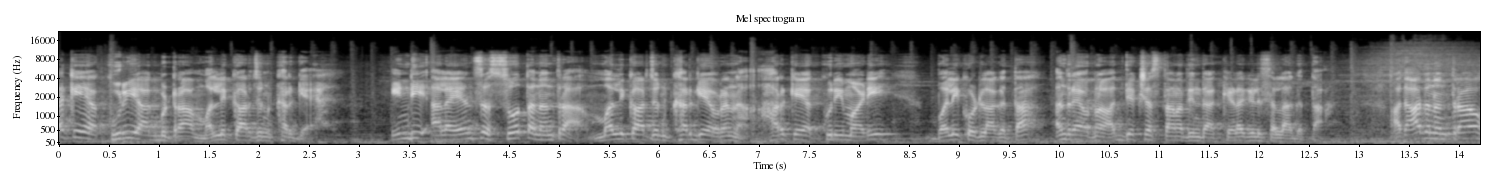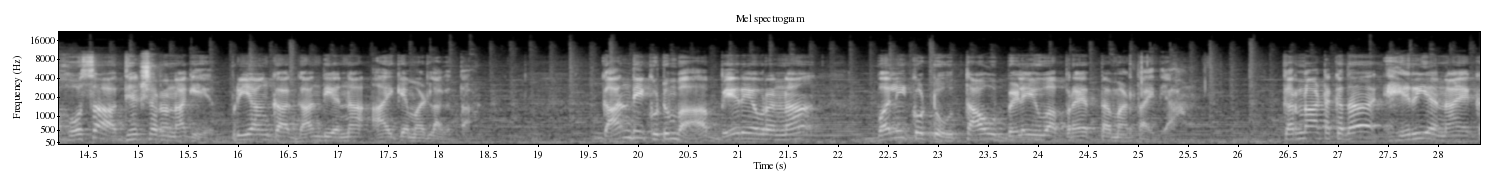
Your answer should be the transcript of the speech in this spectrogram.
ಹರಕೆಯ ಕುರಿ ಆಗ್ಬಿಟ್ರ ಮಲ್ಲಿಕಾರ್ಜುನ್ ಖರ್ಗೆ? ಇಂಡಿ ಅಲಯನ್ಸ್ ಸೋತ ನಂತರ ಮಲ್ಲಿಕಾರ್ಜುನ್ ಖರ್ಗೆ ಅವರನ್ನು ಹರಕೆಯ ಕುರಿ ಮಾಡಿ ಬಲಿ ಕೊಡಲಾಗತ್ತಾ? ಅಂದರೆ ಅವ್ರನ್ನ ಅಧ್ಯಕ್ಷ ಸ್ಥಾನದಿಂದ ಕೆಳಗಿಳಿಸಲಾಗತ್ತಾ? ಅದಾದ ನಂತರ ಹೊಸ ಅಧ್ಯಕ್ಷರನ್ನಾಗಿ ಪ್ರಿಯಾಂಕಾ ಗಾಂಧಿಯನ್ನು ಆಯ್ಕೆ ಮಾಡಲಾಗತ್ತಾ? ಗಾಂಧಿ ಕುಟುಂಬ ಬೇರೆಯವರನ್ನು ಬಲಿ ಕೊಟ್ಟು ತಾವು ಬೆಳೆಯುವ ಪ್ರಯತ್ನ ಮಾಡ್ತಾ ಇದೆಯಾ? ಕರ್ನಾಟಕದ ಹಿರಿಯ ನಾಯಕ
